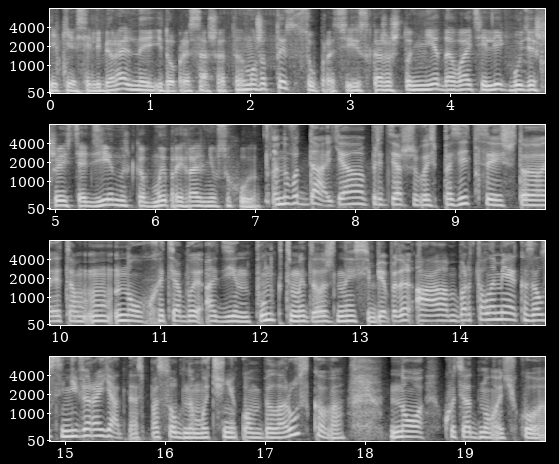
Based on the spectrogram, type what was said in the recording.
якія все ліберальныя і добрыя Саша это можа ты супраць і скажаш что не давайте лік будзе 6-1 каб мы проиграли не в сухую ну вот да я придерживаюсь позиции что это ну хотя бы один пункт мы должны себе а Бартоломей оказался невероятно способным учеником белорусского но хоть одну очку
